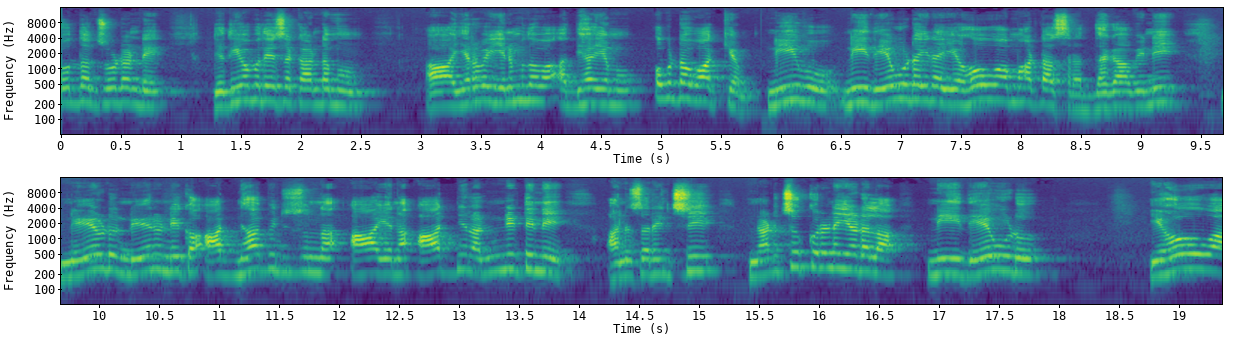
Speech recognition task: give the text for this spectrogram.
చూద్దాం చూడండి. ద్వితీయోపదేశ కాండము ఆ ఇరవై ఎనిమిదవ అధ్యాయము ఒకటో వాక్యం. నీవు నీ దేవుడైన యహోవా మాట శ్రద్ధగా విని నేడు నేను నీకు ఆజ్ఞాపించుతున్న ఆయన ఆజ్ఞలన్నిటినీ అనుసరించి నడుచుకుని ఎడల నీ దేవుడు యహోవా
